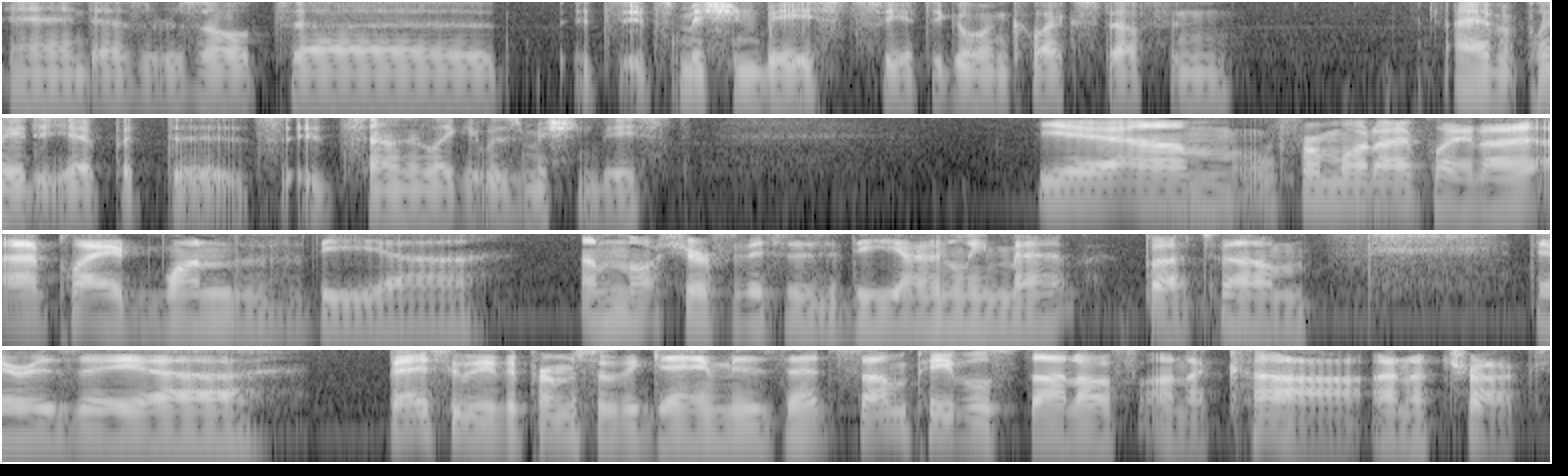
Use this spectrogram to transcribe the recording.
and as a result, uh, it's it's mission based. So you have to go and collect stuff and I haven't played it yet, but uh, it's, it sounded like it was mission based. Yeah, um, from what I played, I, I played one of the. Uh, I'm not sure if this is the only map, but um, there is a. Uh, basically, the premise of the game is that some people start off on a car, on a truck,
